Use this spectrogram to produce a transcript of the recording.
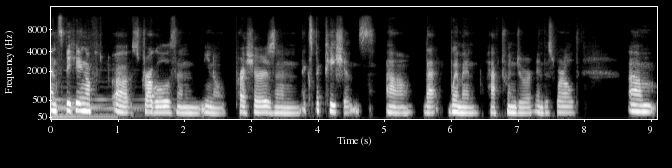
And speaking of uh, struggles and you know pressures and expectations uh, that women have to endure in this world, um,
